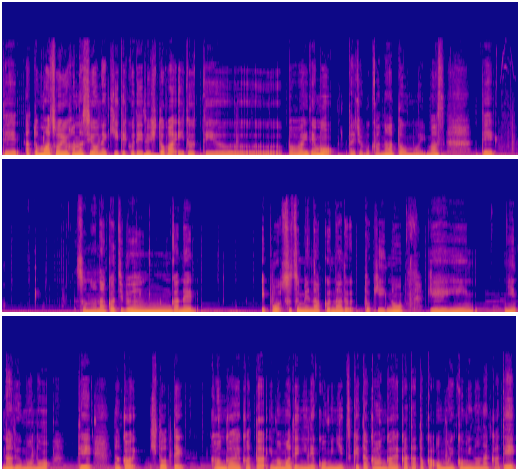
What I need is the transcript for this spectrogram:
であとまあそういう話をね聞いてくれる人がいるっていう場合でも大丈夫かなと思います。でそのなんか自分がね一歩進めなくなる時の原因になるものでなんか人って考え方今までにねこう身につけた考え方とか思い込みの中で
